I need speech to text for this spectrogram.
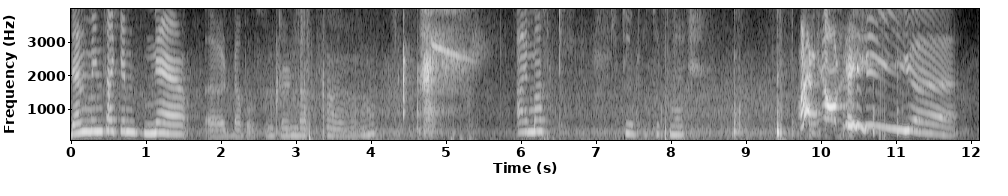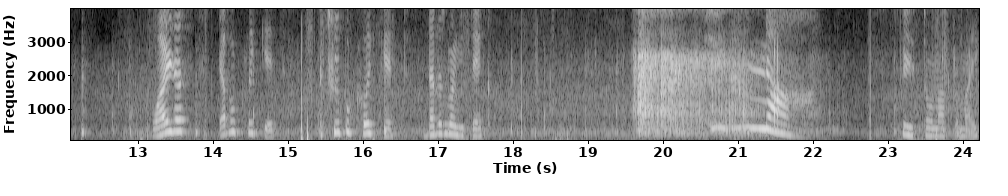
That means I can now uh, doubles and turn that. Uh, I must still protect my. I'm lonely. Why just double click it? triple click it. That was my mistake. No. Please don't after my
